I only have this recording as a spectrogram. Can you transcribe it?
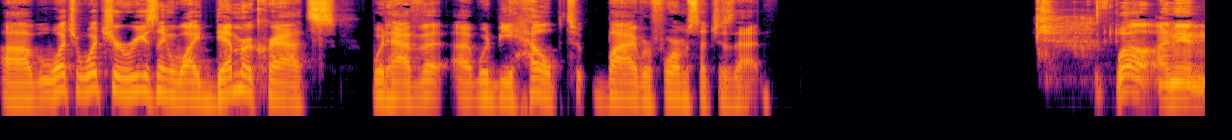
Uh, what's what's your reasoning why Democrats would have uh, would be helped by reforms such as that? Well, I mean,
